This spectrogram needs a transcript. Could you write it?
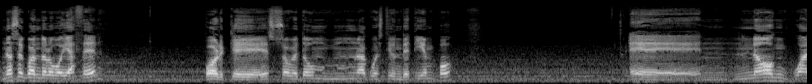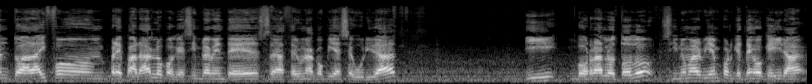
No sé cuándo lo voy a hacer, porque es sobre todo una cuestión de tiempo. Eh, no en cuanto al iPhone prepararlo, porque simplemente es hacer una copia de seguridad y borrarlo todo, sino más bien porque tengo que ir a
